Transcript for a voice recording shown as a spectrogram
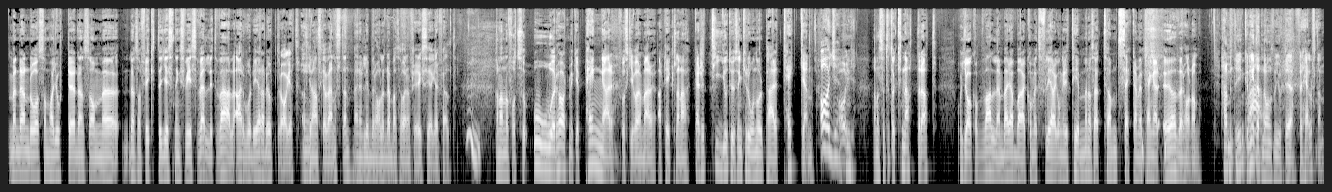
Men den då som har gjort det, den som, eh, den som fick det gissningsvis väldigt väl arvoderade uppdraget att Mm. granska vänstern är den liberala debattören Fredrik Segerfeldt. Mm. Han har nog fått så oerhört mycket pengar för att skriva de här artiklarna. Kanske 10 000 kronor per tecken. Oj! Han har suttit och knattrat och Jakob Wallenberg har bara kommit flera gånger i timmen och så här tömt säckar med pengar över honom. Hade de inte kunnat Wow. hittat någon som gjort det för hälften?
